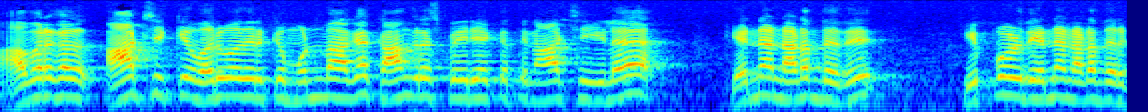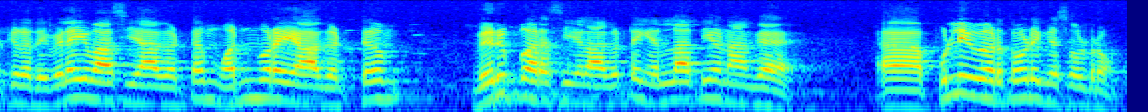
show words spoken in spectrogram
அவர்கள் ஆட்சிக்கு வருவதற்கு முன்பாக காங்கிரஸ் பேரியக்கத்தின் ஆட்சியில் என்ன நடந்தது இப்பொழுது என்ன நடந்திருக்கிறது விலைவாசி ஆகட்டும் வன்முறை ஆகட்டும் வெறுப்பு அரசியல் ஆகட்டும் எல்லாத்தையும் நாங்கள் புள்ளி விவரத்தோடு இங்கே சொல்கிறோம்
